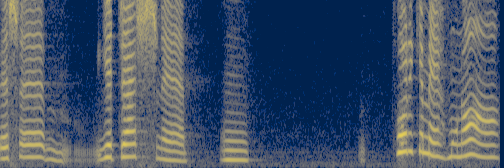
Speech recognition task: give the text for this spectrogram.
بشه یه جشن طوری که مهمونا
